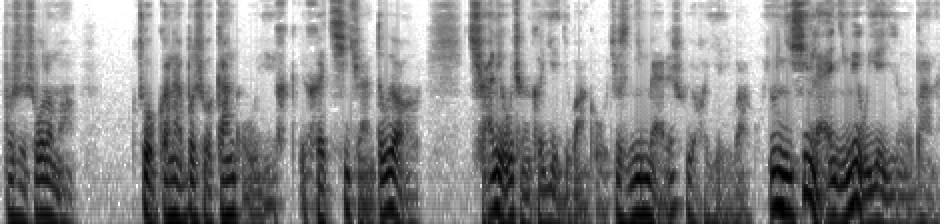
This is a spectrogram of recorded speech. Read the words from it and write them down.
不是说了吗？做刚才不是说干股和期权都要全流程和业绩挂钩，就是你买的时候要和业绩挂钩。因为你新来，你没有业绩怎么办呢？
